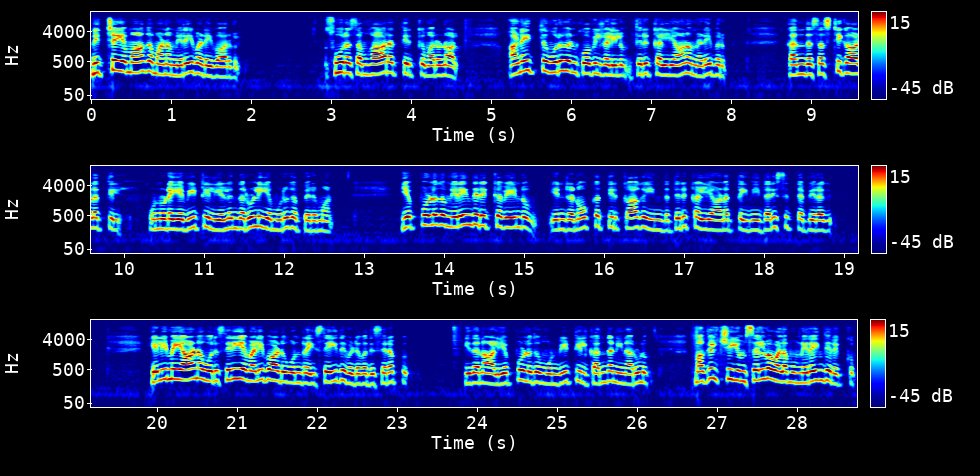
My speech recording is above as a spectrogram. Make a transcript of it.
நிச்சயமாக மனம் நிறைவடைவார்கள். சூரசம்ஹாரத்திற்கு மறுநாள் அனைத்து முருகன் கோவில்களிலும் திருக்கல்யாணம் நடைபெறும். கந்த சஷ்டி காலத்தில் உன்னுடைய வீட்டில் எழுந்தருளிய முருகப்பெருமான் எப்பொழுதும் நிறைந்திருக்க வேண்டும் என்ற நோக்கத்திற்காக இந்த திருக்கல்யாணத்தை நீ தரிசித்த பிறகு எளிமையான ஒரு சிறிய வழிபாடு ஒன்றை செய்து விடுவது சிறப்பு. இதனால் எப்பொழுதும் உன் வீட்டில் கந்தனின் அருளும் மகிழ்ச்சியும் செல்வ வளமும் நிறைந்திருக்கும்.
